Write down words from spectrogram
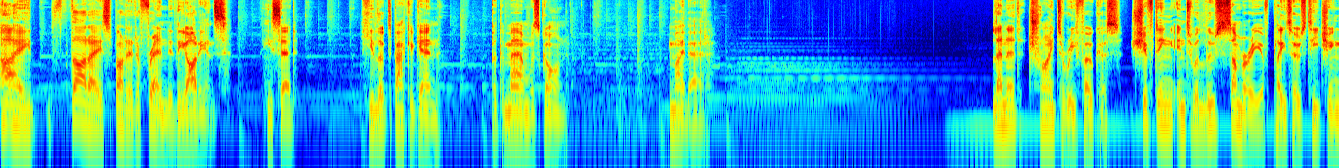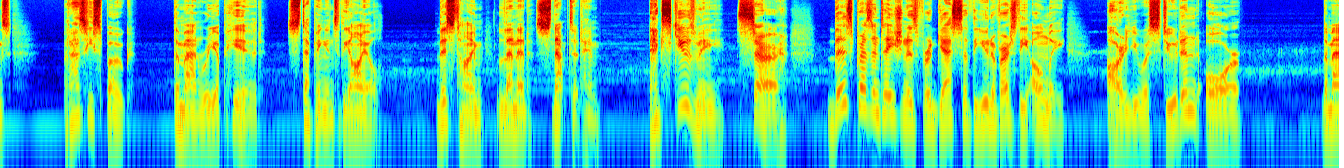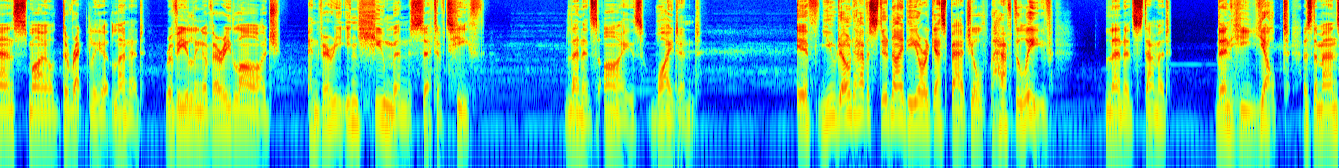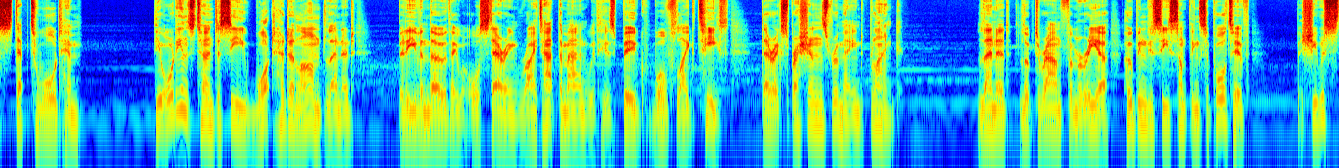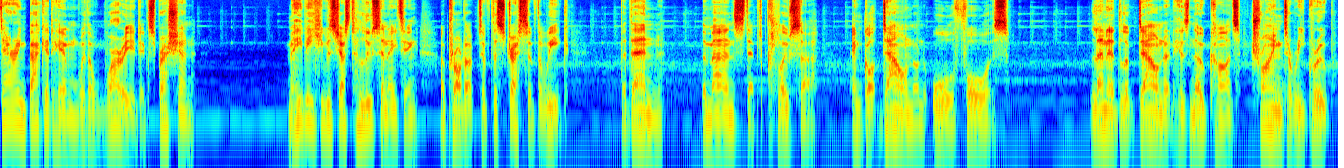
I thought I spotted a friend in the audience, he said. He looked back again, but the man was gone. My bad. Leonard tried to refocus, shifting into a loose summary of Plato's teachings, but as he spoke, the man reappeared, stepping into the aisle. This time, Leonard snapped at him. Excuse me, sir. This presentation is for guests of the university only. Are you a student or. The man smiled directly at Leonard, revealing a very large and very inhuman set of teeth. Leonard's eyes widened. If you don't have a student ID or a guest badge, you'll have to leave, Leonard stammered. Then he yelped as the man stepped toward him. The audience turned to see what had alarmed Leonard, but even though they were all staring right at the man with his big wolf like teeth, their expressions remained blank. Leonard looked around for Maria, hoping to see something supportive, but she was staring back at him with a worried expression. Maybe he was just hallucinating, a product of the stress of the week. But then, the man stepped closer and got down on all fours. Leonard looked down at his note cards, trying to regroup.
